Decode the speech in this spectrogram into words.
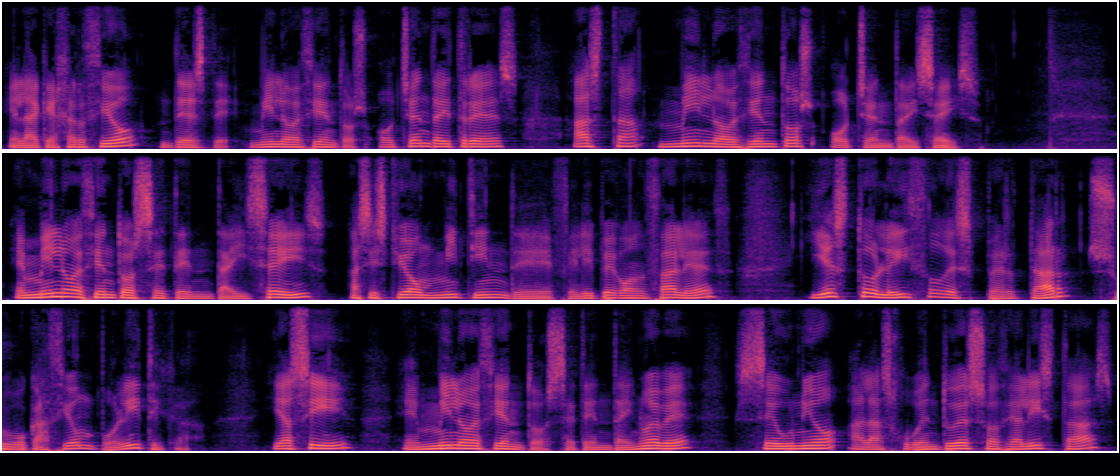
en la que ejerció desde 1983 hasta 1986. En 1976 asistió a un mitin de Felipe González y esto le hizo despertar su vocación política. Y así en 1979 se unió a las Juventudes Socialistas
